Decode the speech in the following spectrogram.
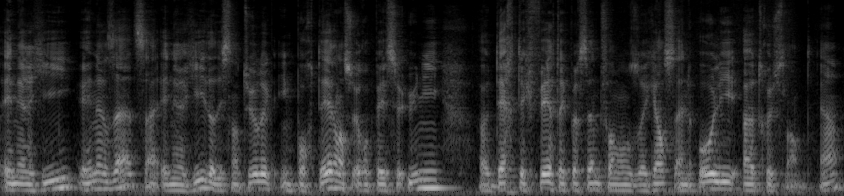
energie enerzijds. Energie, dat is natuurlijk importeren als Europese Unie 30, 40 procent van onze gas en olie uit Rusland. Ja?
